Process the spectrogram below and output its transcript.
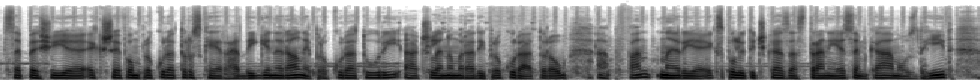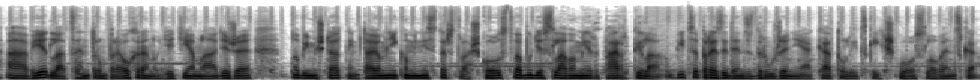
Sepeši je ex-šéfom prokuratorskej rady generálnej prokuratúry a členom rady prokurátorov a Pfantner je ex-politička za strany SMK Most Hit a viedla Centrum pre ochranu detí a mládeže. Novým štátnym tajomníkom ministerstva školstva bude Slavomír Partila, viceprezident Združenia katolických škôl Slovenska.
